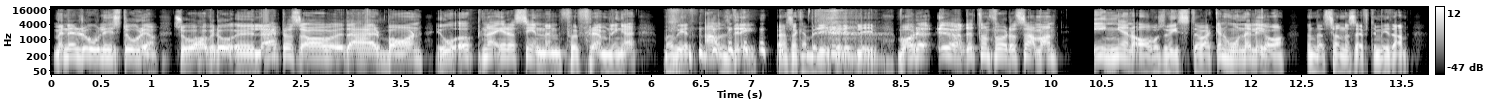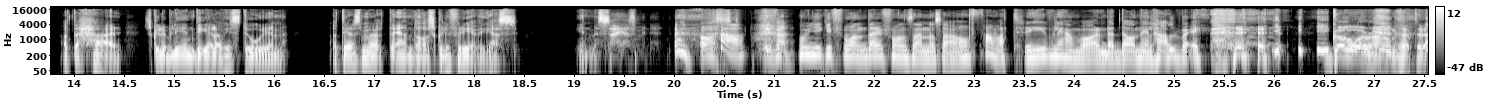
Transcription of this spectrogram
Men en rolig historia. Så har vi då eh, lärt oss av det här barn. Jo, öppna era sinnen för främlingar. Man vet aldrig vem som kan berika ditt liv. Var det ödet som förde oss samman? Ingen av oss visste, varken hon eller jag, den där söndags eftermiddagen, att det här skulle bli en del av historien. Att deras möte en dag skulle förevigas i en Messias minut. As. Ja. Det är fan- Hon gick ifrån, därifrån sen och sa, Åh, fan vad trevlig han var den där Daniel Hallberg. Go around hette det.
